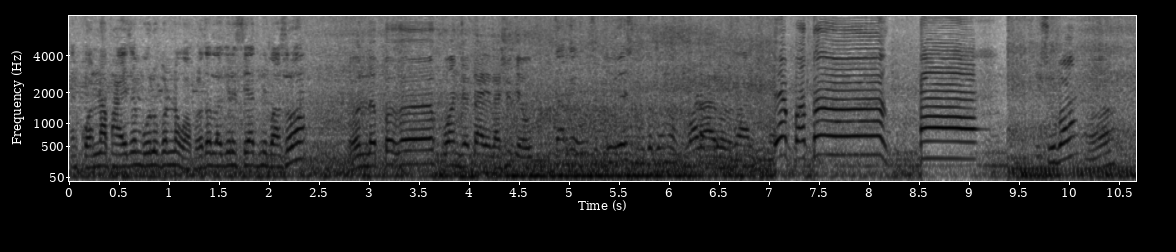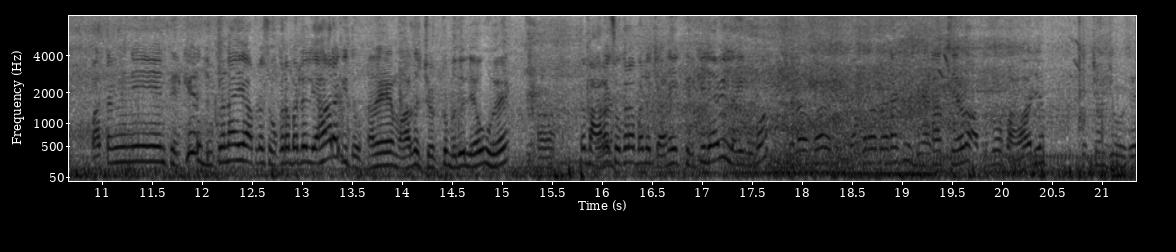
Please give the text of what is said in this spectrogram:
ને કોનના ફાયદે બોલું પણ વાપરો તો લગી સેજની પાછો. લગભગ કોણ જતા રહેલા? શું કેવું? તારે કે ઓછું તું. એ પતંગ! ઈશુબા પતંગની ફિરકી દુકાન આવી આપણે છોકરા બદલે લેવા કીધું અરે મારે તો છોટું બધું લેવું હે. તો મારા છોકરા બદલે જાણે ફિરકી લેવી? લઈ ગયો છોકરા બેઠા કે બેઠા છે આપણે તો ભાવા જો કેવું જેવું છે.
